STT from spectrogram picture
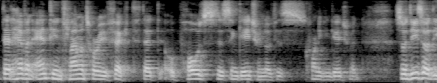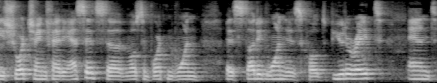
that have an anti-inflammatory effect that oppose this engagement of this chronic engagement. So these are the short chain fatty acids. The most important one, a studied one, is called butyrate. And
